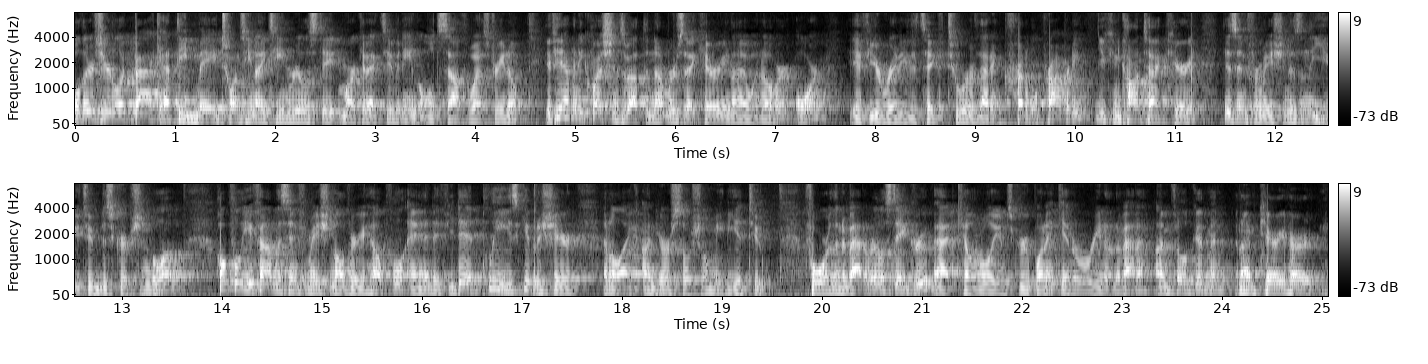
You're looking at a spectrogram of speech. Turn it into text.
Well, there's your look back at the May 2019 real estate market activity in Old Southwest Reno. If you have any questions about the numbers that Kerry and I went over, or if you're ready to take a tour of that incredible property, you can contact Kerry. His information is in the YouTube description below. Hopefully you found this information all very helpful, and if you did, please give it a share and a like on your social media too. For the Nevada Real Estate Group at Keller Williams Group 1 Inc. in Reno, Nevada, I'm Philip Goodman. And I'm Kerry Hurt.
